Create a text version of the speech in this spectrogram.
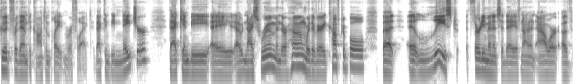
good for them to contemplate and reflect. That can be nature, that can be a, a, nice room in their home where they're very comfortable, but at least 30 minutes a day, if not an hour of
